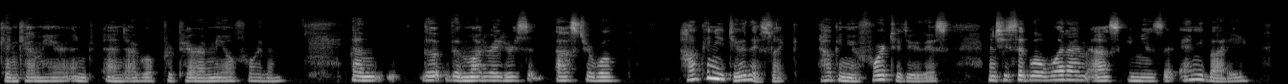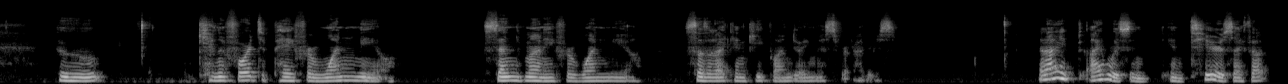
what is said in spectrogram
can come here and, and I will prepare a meal for them. And the, the moderators asked her, Well, how can you do this? Like, how can you afford to do this? And she said, Well, what I'm asking is that anybody who can afford to pay for one meal, send money for one meal so that I can keep on doing this for others. And I, I was in, in tears. I thought,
